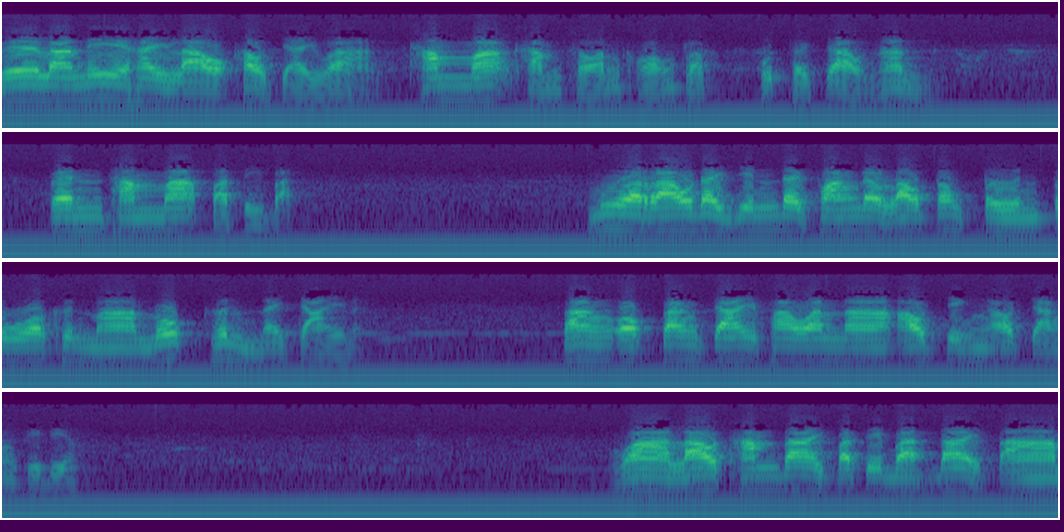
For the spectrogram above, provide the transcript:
เวลานี้ให้เราเข้าใจว่า ธรรมะคำสอนของพระพุทธเจ้านั้น เป็นธรรมะปฏิบัติ เมื่อเราได้ยินได้ฟังแล้วเราต้องตื่นตัวขึ้นมาลุกขึ้นในใจนะตั้งอกตั้งใจภาวนาเอาจริงเอาจังทีเดียว ว่าเราทำได้ปฏิบัติได้ตาม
